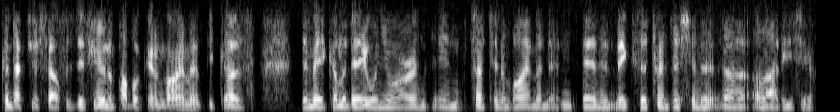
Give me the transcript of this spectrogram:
conduct yourself as if you're in a public environment because there may come a day when you are in, in such an environment, and, and it makes the transition a, a lot easier.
